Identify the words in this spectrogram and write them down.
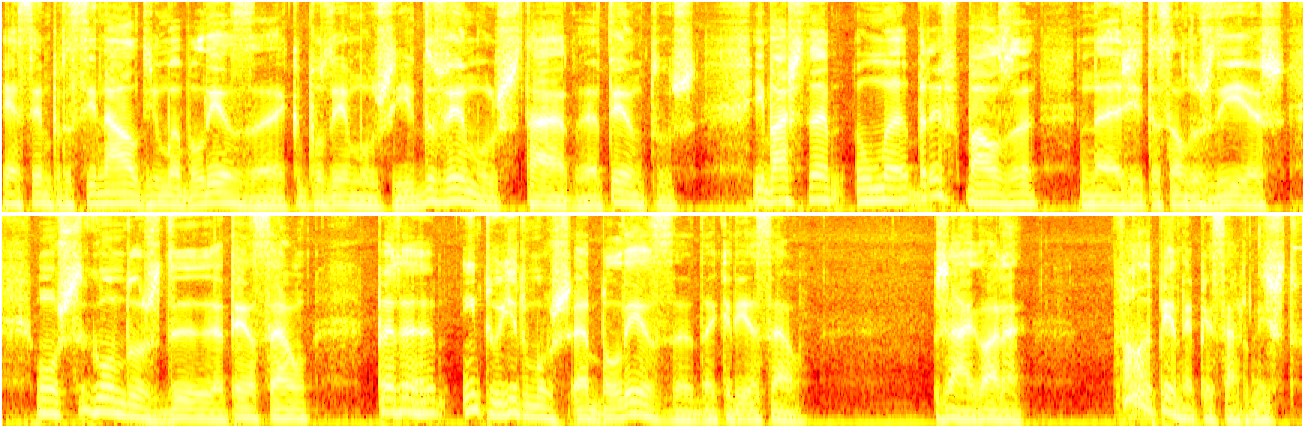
é sempre sinal de uma beleza que podemos e devemos estar atentos. E basta uma breve pausa na agitação dos dias, uns segundos de atenção, para intuirmos a beleza da criação. Já agora, vale a pena pensar nisto.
